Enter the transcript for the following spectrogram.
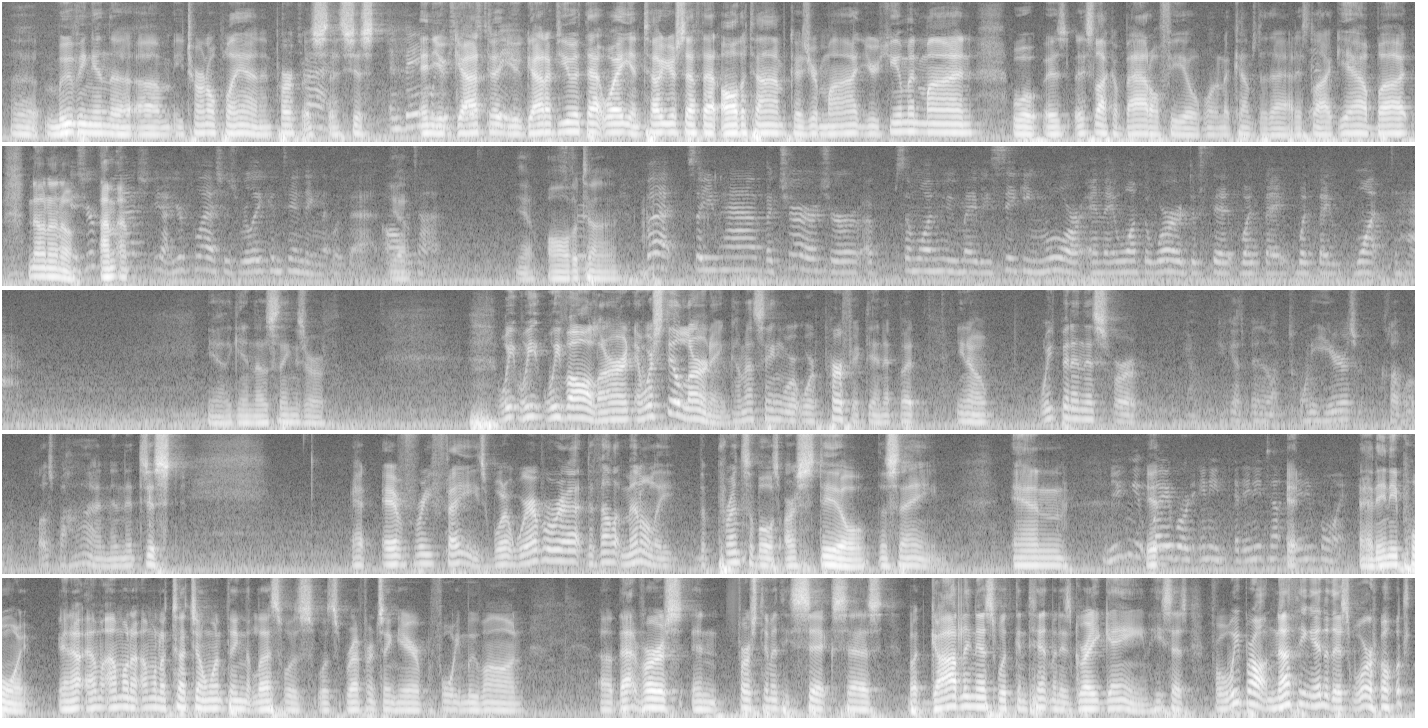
uh, moving in the um, eternal plan and purpose. right. It's just And and you you're got to to you be. got to view it that way and tell yourself that all the time because your mind, your human mind, will is it's like a battlefield when it comes to that. It's Yeah. like yeah, but no, no, no. Because your I'm, flesh, I'm yeah, your flesh is really contending with that all Yeah. the time. Yeah all the time. But, so you have a church or a, someone who may be seeking more and they want the word to fit what they, what they want to have. Yeah, again, those things are. We, we, we've all learned, and we're still learning. I'm not saying we're, we're perfect in it, but, you know, we've been in this for, you, know, you guys been in like 20 years, we're close behind, and it just, at every phase, where, wherever we're at developmentally, the principles are still the same. And And you can get It- wayward any, at any time, at it- any point. at any point. And I, I'm, I'm gonna I'm gonna touch on one thing that Les was was referencing here before we move on. Uh, that verse in 1 Timothy six says, "But godliness with contentment is great gain." He says, "For we brought nothing into this world."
